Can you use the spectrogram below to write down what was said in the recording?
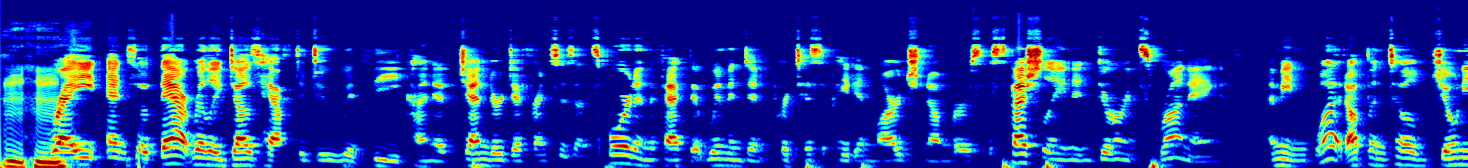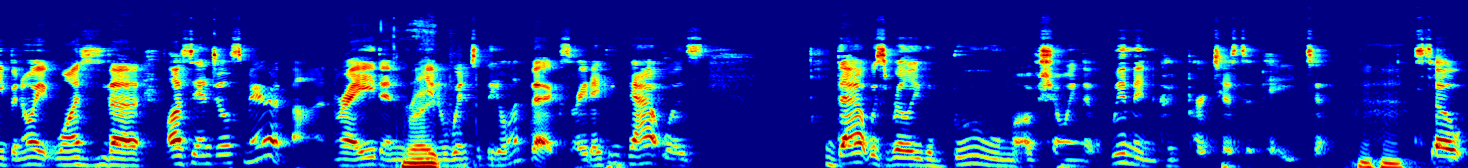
Mm-hmm. Right. And so that really does have to do with the kind of gender differences in sport and the fact that women didn't participate in large numbers, especially in endurance running, I mean, what up until Joni Benoit won the Los Angeles Marathon, right? And right. you know went to the Olympics, right? I think that was that was really the boom of showing that women could participate. Mm-hmm. So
